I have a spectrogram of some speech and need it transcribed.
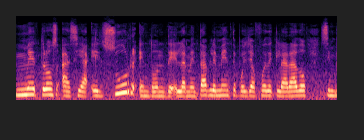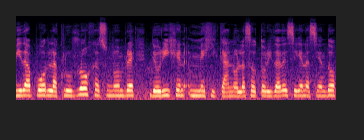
metros hacia el sur, en donde lamentablemente pues ya fue declarado sin vida por la Cruz Roja, es un hombre de origen mexicano. Las autoridades siguen haciendo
